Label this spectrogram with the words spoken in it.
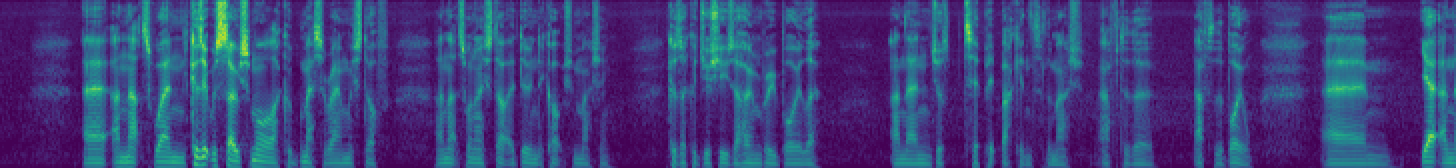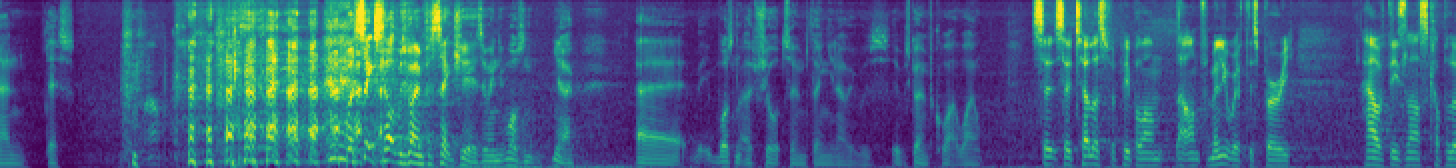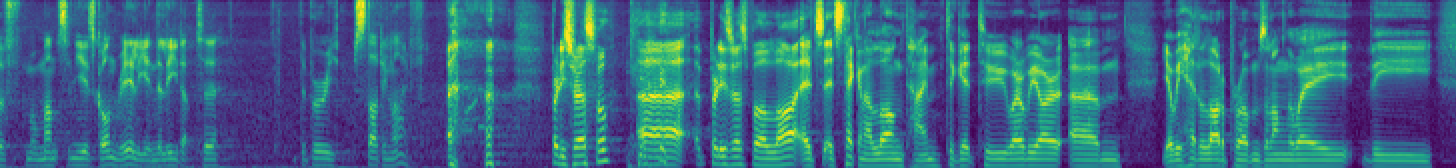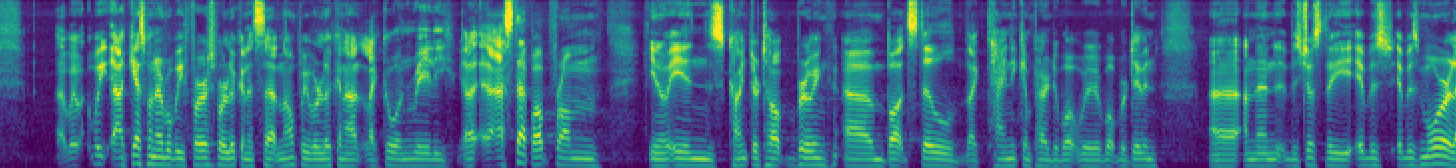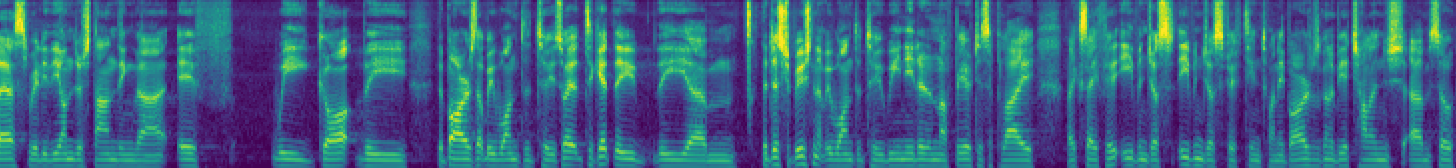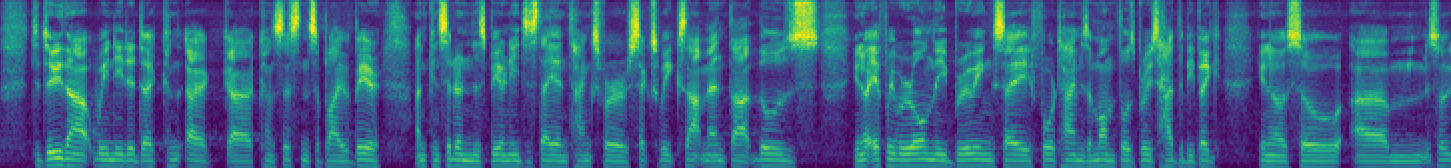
uh, and that's when, because it was so small, I could mess around with stuff, and that's when I started doing decoction mashing, because I could just use a homebrew boiler, and then just tip it back into the mash after the after the boil. Um, yeah, and then this. Wow. but Six O'clock was going for six years. I mean, it wasn't, you know uh, it wasn't a short-term thing. You know, it was it was going for quite a while. So, so tell us for people aren't, that aren't familiar with this brewery, how have these last couple of well, months and years gone really in the lead up to the brewery starting life? pretty stressful. uh, pretty stressful a lot. It's it's taken a long time to get to where we are. Um, yeah, we had a lot of problems along the way. The we, we, I guess whenever we first were looking at setting up, we were looking at like going really uh, a step up from you know Ian's countertop brewing, um, but still like tiny compared to what we're what we're doing. Uh, and then it was just the it was it was more or less really the understanding that if we got the the bars that we wanted to, so to get the the um, the distribution that we wanted to, we needed enough beer to supply, like say, even just even just 15, 20 bars was going to be a challenge. Um, so to do that, we needed a, con- a, a, consistent supply of beer. And considering this beer needs to stay in tanks for six weeks, that meant that those, you know, if we were only brewing say four times a month, those brews had to be big. You know, so um, so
